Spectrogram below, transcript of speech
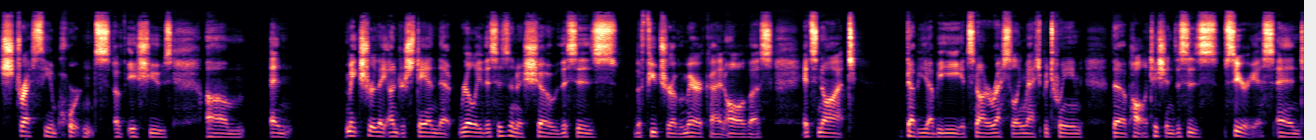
stress the importance of issues um, and make sure they understand that really this isn't a show. This is the future of America and all of us. It's not WWE, it's not a wrestling match between the politicians. This is serious. And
